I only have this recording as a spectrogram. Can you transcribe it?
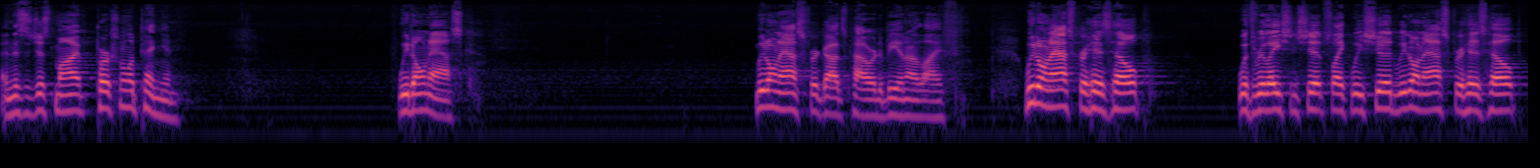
And this is just my personal opinion. We don't ask. We don't ask for God's power to be in our life. We don't ask for His help with relationships like we should. We don't ask for His help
